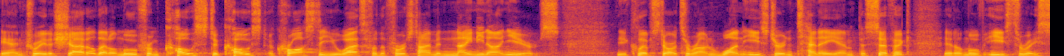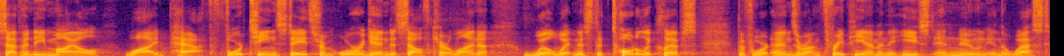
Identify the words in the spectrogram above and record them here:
and create a shadow that'll move from coast to coast across the U.S. for the first time in 99 years. The eclipse starts around 1 Eastern, 10 a.m. Pacific. It'll move east through a 70 mile wide path. 14 states from Oregon to South Carolina will witness the total eclipse before it ends around 3 p.m. in the east and noon in the west.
